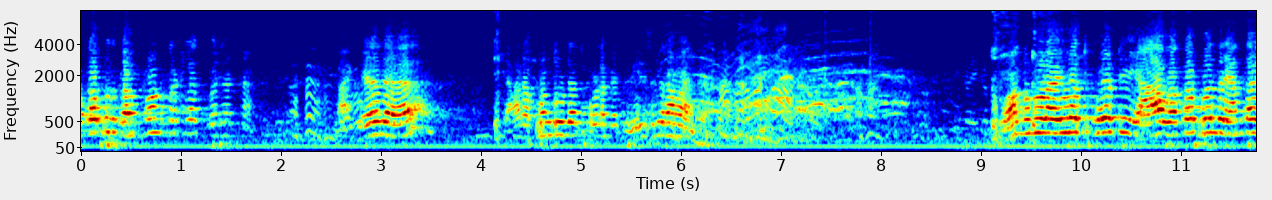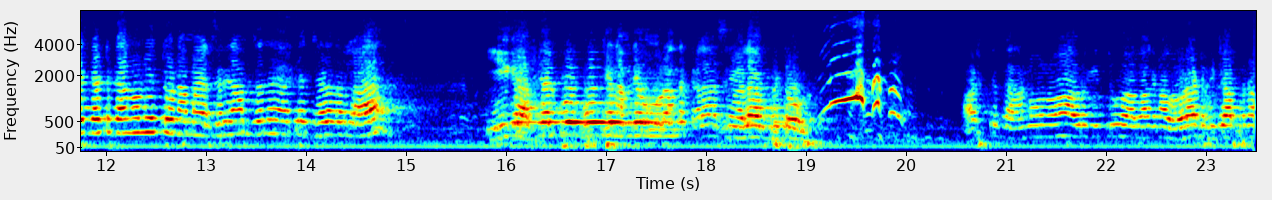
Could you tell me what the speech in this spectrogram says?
ಒಕ್ಕಪ್ಪದ ಕಂಪೌಂಡ್ ಕಟ್ಲಕ್ ಬಜೆಟ್ ನಾ ಕೇಳ್ದ ಯಾರಪ್ಪನ ದುಡ್ಡು ಅಂತ ಕೊಡ್ಲಕತ್ರಿ ಸಿದ್ದರಾಮಯ್ಯ ಒಂದು ನೂರ ಐವತ್ತು ಕೋಟಿ ಯಾವ ಬಂದ್ರೆ ಎಂತ ಕೆಟ್ಟ ಕಾನೂನು ಇತ್ತು? ನಮ್ಮ ಶ್ರೀರಾಮ್ ಸನೆ ಅಧ್ಯಕ್ಷ ಈಗ ಅಫ್ಜಲ್ಪುರ್ ಪೂರ್ತಿ ನಮ್ದೇ ಊರು ಅಂದ್ರೆ ಕಲಾಸ ಹೋಗ್ಬಿಟ್ಟು ಅಷ್ಟು ಕಾನೂನು ಅವ್ರಿಗಿದ್ದು ಅವಾಗ ನಾವು ಹೋರಾಟ ಬಿಜಾಪುರ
